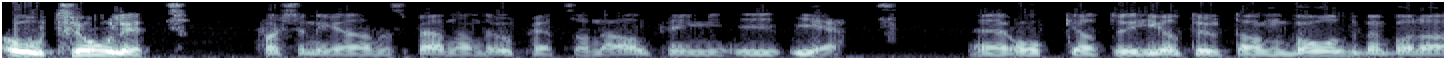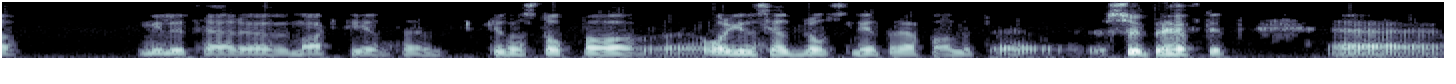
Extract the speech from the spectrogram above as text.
otroligt fascinerande, spännande, upphetsande. Allting i, i ett. Eh, och att du är helt utan våld med bara militär övermakt egentligen kunna stoppa eh, organiserad brottslighet i det här fallet. Eh, superhäftigt. Eh,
